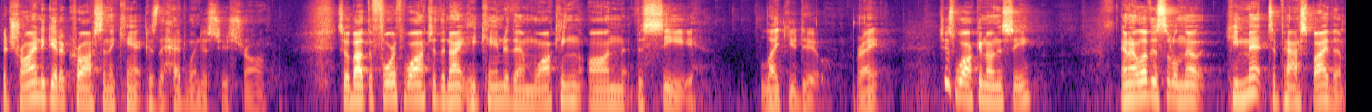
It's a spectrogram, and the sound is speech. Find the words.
They're trying to get across and they can't because the headwind is too strong. So, about the fourth watch of the night, he came to them walking on the sea, like you do, right? Just walking on the sea. And I love this little note. He meant to pass by them.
